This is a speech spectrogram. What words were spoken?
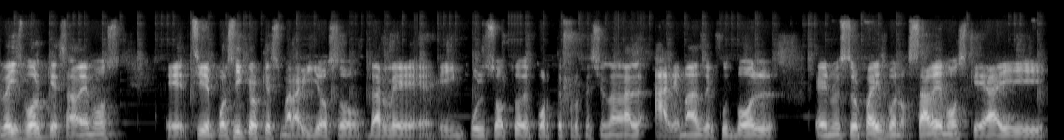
béisbol, que sabemos eh, sí, de por sí creo que es maravilloso darle impulso a otro deporte profesional, además del fútbol en nuestro país. Bueno, sabemos que hay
